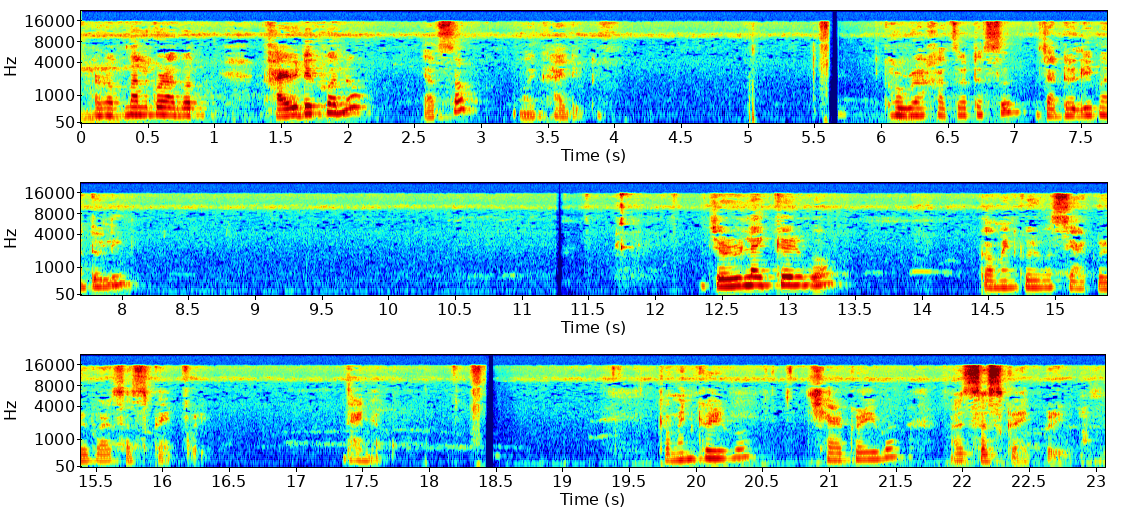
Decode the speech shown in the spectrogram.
আৰু আপোনালোকৰ আগত খায়ো দেখুৱালোঁ। চাওক মই খাই দিলোঁ। ঘৰুৱা সাজত আছোঁ জাদলি মাদলি। জৰুৰ লাইক কৰিব কমেণ্ট কৰিব শ্বেয়াৰ কৰিব আৰু ছাবস্ক্ৰাইব কৰিব। ধন্যবাদ। কমেণ্ট কৰিব শ্বেয়াৰ কৰিব আৰু ছাবস্ক্ৰাইব কৰিব।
